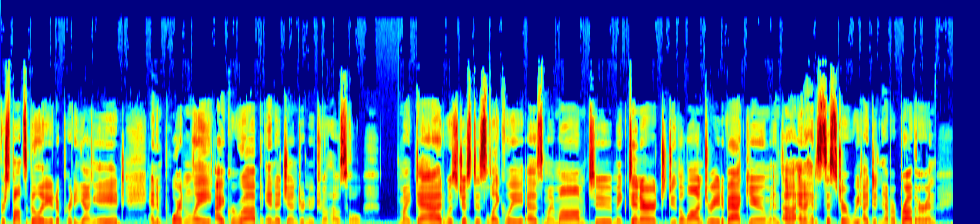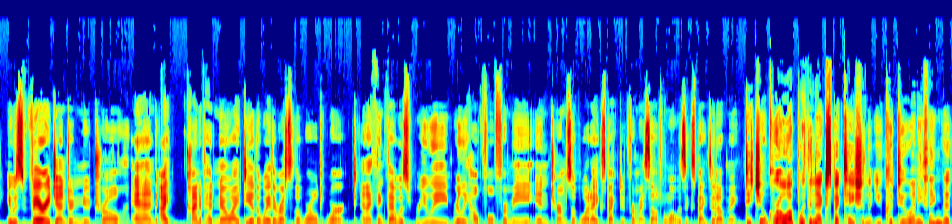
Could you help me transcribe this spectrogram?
responsibility at a pretty young age. And importantly, I grew up in a gender neutral household my dad was just as likely as my mom to make dinner, to do the laundry, to vacuum, and uh, and I had a sister. We I didn't have a brother, and it was very gender neutral. And I kind of had no idea the way the rest of the world worked. And I think that was really, really helpful for me in terms of what I expected for myself and what was expected of me. Did you grow up with an expectation that you could do anything, that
